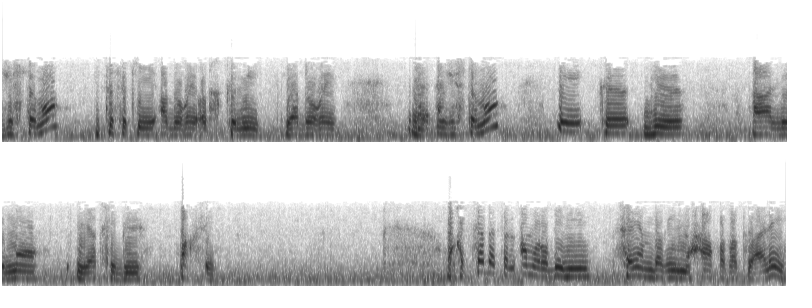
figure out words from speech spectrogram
justement, tout ce qui est adoré autre que lui est adoré euh, injustement et que Dieu a les noms et attributs parfaits. وقد ثبت الأمر به فينبغي المحافظة عليه.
